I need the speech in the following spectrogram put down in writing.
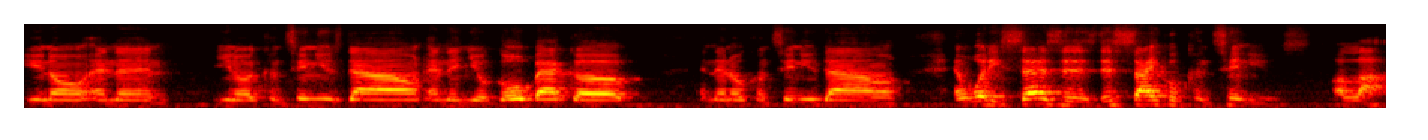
you know, and then, you know, it continues down, and then you'll go back up, and then it'll continue down. And what he says is this cycle continues a lot.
